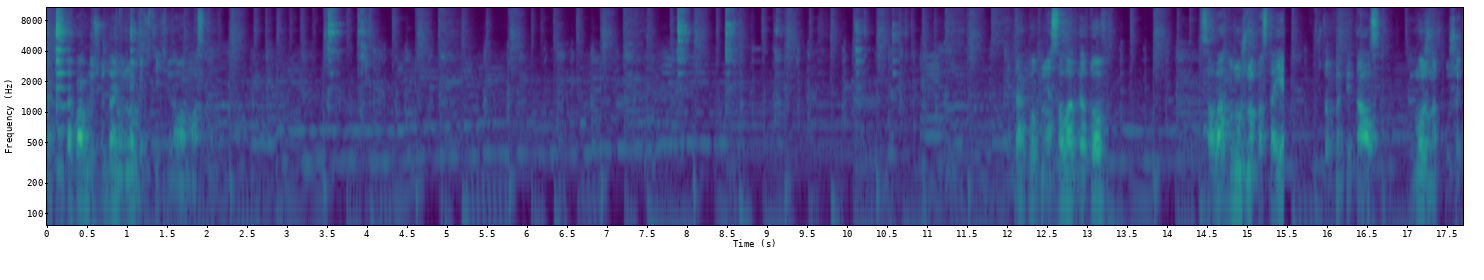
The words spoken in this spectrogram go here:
Также добавлю сюда немного растительного масла. Итак, вот у меня салат готов. Салату нужно постоять, чтобы напитался. Можно кушать.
